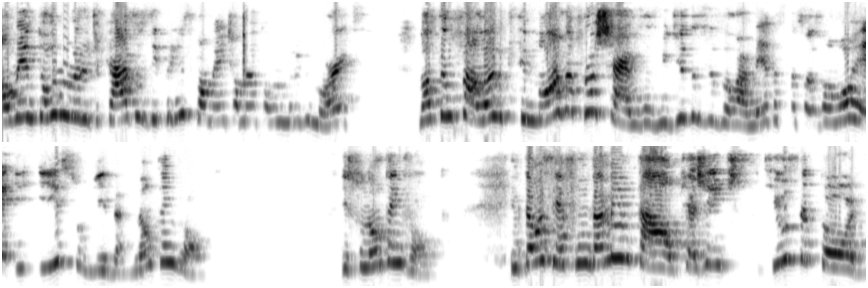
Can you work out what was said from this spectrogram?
aumentou o número de casos e principalmente aumentou o número de mortes. Nós estamos falando que se nós afrouxarmos as medidas de isolamento, as pessoas vão morrer. E isso, vida, não tem volta. Isso não tem volta. Então, assim, é fundamental que a gente, que os setores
